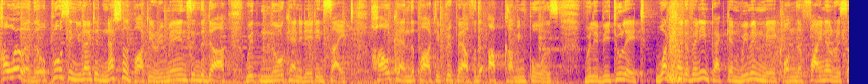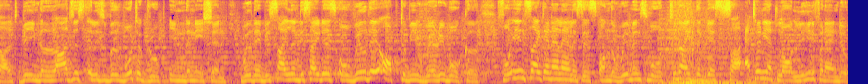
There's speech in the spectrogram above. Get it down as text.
However, the opposing United National Party remains in the dark with no candidate in sight. How can the party prepare for the upcoming polls? Will it be too late? What kind of an impact can women make on the final result? Being the largest eligible voter group in the nation. Will they be silent deciders or will they opt to be very vocal? For insight and analysis on the women's vote, tonight the guests are Attorney at Law Lihini Fernando,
